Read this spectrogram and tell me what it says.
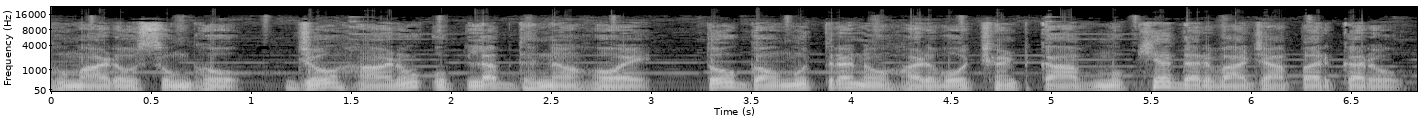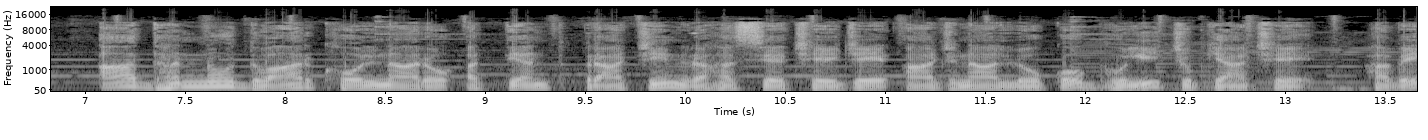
ધુમાડો સૂંઘો. જો હાણું ઉપલબ્ધ ન હોય, તો ગૌમૂત્રનો હળવો છંટકાવ મુખ્ય દરવાજા પર કરો. આ ધનનો દ્વાર ખોલનારો અત્યંત પ્રાચીન રહસ્ય છે જે આજના લોકો ભૂલી ચૂક્યા છે. હવે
